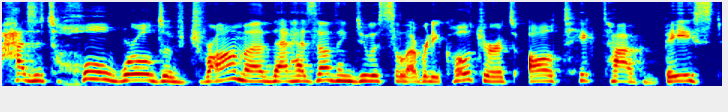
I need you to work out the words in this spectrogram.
has its whole world of drama that has nothing to do with celebrity culture. It's all TikTok based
